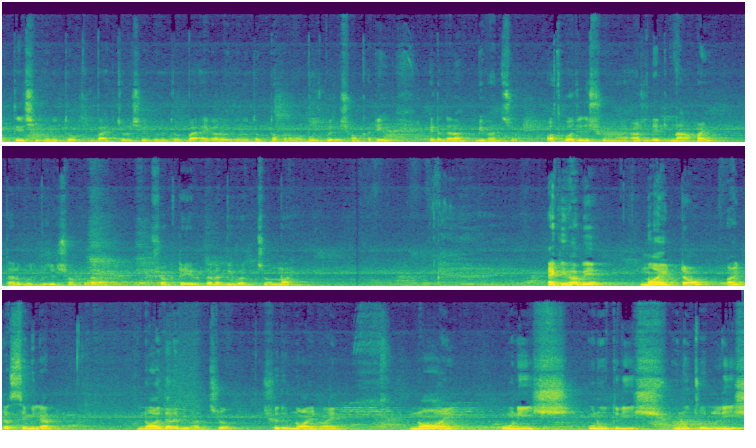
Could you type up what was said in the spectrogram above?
একত্রিশের গণিতক বা একচল্লিশের গণিতক বা এগারোর গণিতক, তখন আমরা বুঝব যে সংখ্যাটি এটা দ্বারা বিভাজ্য। অথবা যদি শূন্য হয়, আর যদি এটা না হয়, তাহলে বুঝব যে সংখ্যা দ্বারা, সংখ্যাটা এর দ্বারা বিভাজ্য নয়। একইভাবে নয়টাও অনেকটা সিমিলার নয় দ্বারা বিভাজ্য, শুধু নয় নয়। নয়, উনিশ উনত্রিশ, উনচল্লিশ,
